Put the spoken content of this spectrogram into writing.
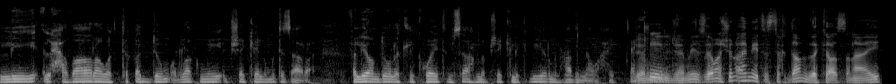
للحضارة والتقدم الرقمي بشكل متسارع فاليوم دولة الكويت مساهمة بشكل كبير من هذه النواحي. جميل جميل سليمان شنو أهمية استخدام الذكاء الصناعي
